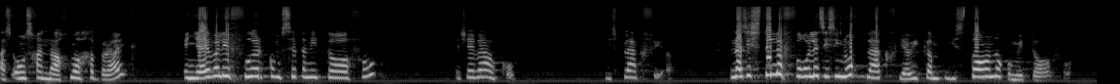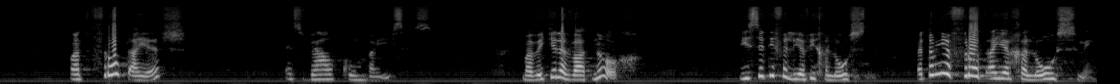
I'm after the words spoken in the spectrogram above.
as ons gaan nagmaal gebruik en jy wil hier voorkom sit aan die tafel, is jy welkom. Dis plek vir jou. En as die stoele vol is, is daar nog plek vir jou. Jy kan hier staan nog om die tafel. Want vrot eiers is welkom by Jesus. Maar weet julle wat nog? Hier sit nie vir leefie gelos nie. Het hom nie 'n vrot eier gelos nie.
